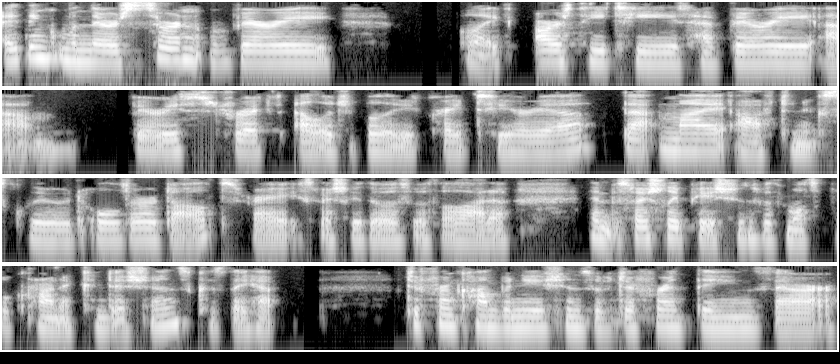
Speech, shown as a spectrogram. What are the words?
I think when there's certain very like RCTs have very um, very strict eligibility criteria that might often exclude older adults, right? Especially those with a lot of, and especially patients with multiple chronic conditions because they have different combinations of different things that are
